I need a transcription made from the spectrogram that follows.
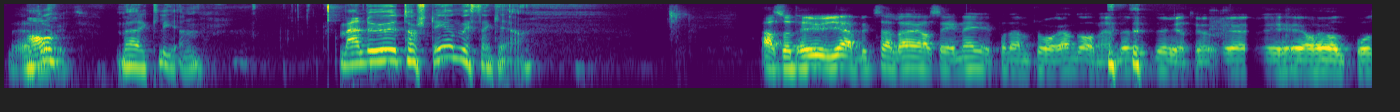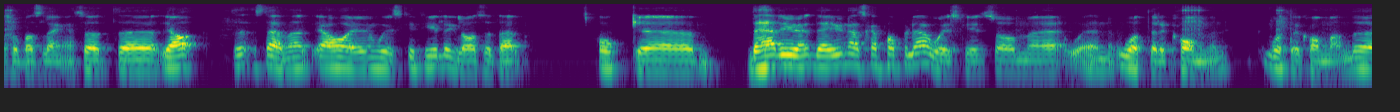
Det Ja. trevligt. Verkligen. Men du är törstig igen misstänker jag. Alltså det är ju jävligt sällan jag säger nej på den frågan Daniel. Det, det vet jag. Jag, jag har hållit på så pass länge. Så att eh, ja, det stämmer. Jag har ju en whisky till i glaset här. Och eh, det här är ju, det är ju en ganska populär whisky som eh, en återkom, återkommande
